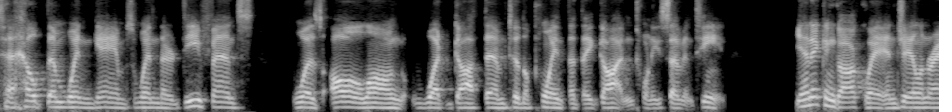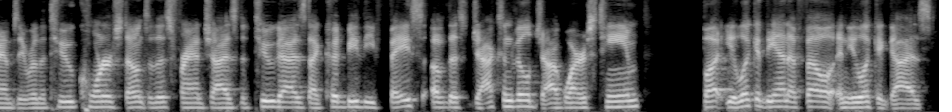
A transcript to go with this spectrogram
to help them win games when their defense was all along what got them to the point that they got in 2017. Yannick Ngakoue and Jalen Ramsey were the two cornerstones of this franchise, the two guys that could be the face of this Jacksonville Jaguars team. But you look at the NFL and you look at guys,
